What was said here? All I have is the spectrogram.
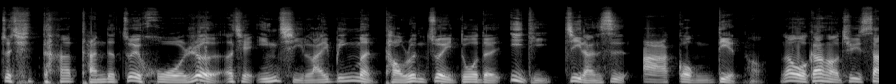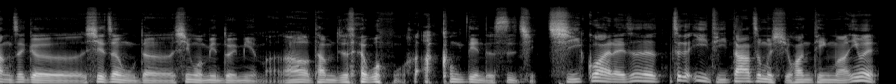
最近大家谈的最火热，而且引起来宾们讨论最多的议题，既然是阿公店哈。那我刚好去上这个谢振武的新闻面对面嘛，然后他们就在问我阿公店的事情，奇怪嘞，真的这个议题大家这么喜欢听吗？因为。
